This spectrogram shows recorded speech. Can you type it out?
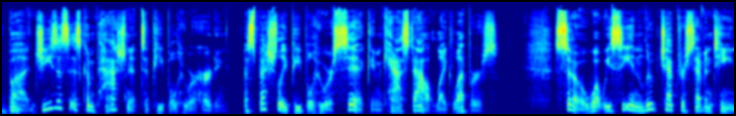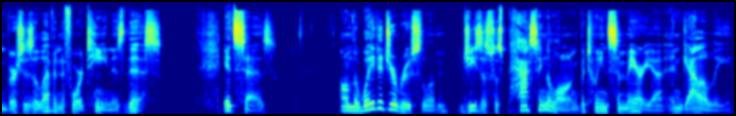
But Jesus is compassionate to people who are hurting, especially people who are sick and cast out like lepers. So, what we see in Luke chapter 17, verses 11 to 14, is this it says, On the way to Jerusalem, Jesus was passing along between Samaria and Galilee.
